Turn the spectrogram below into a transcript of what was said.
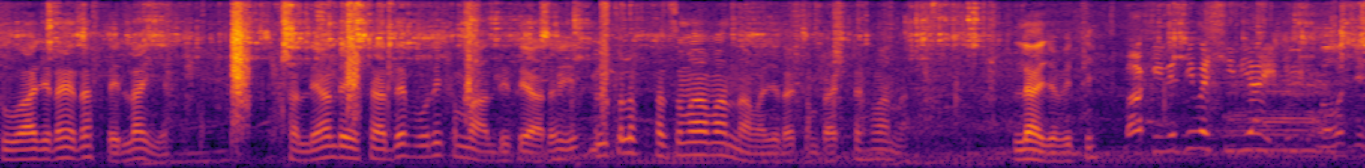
ਸੂਆ ਜਿਹੜਾ ਇਹਦਾ ਪਹਿਲਾ ਹੀ ਆ। ਥੱਲਿਆਂ ਦੇਖ ਸਕਦੇ ਪੂਰੀ ਕਮਾਲ ਦੀ ਤਿਆਰ ਹੋਈ ਹੈ। ਬਿਲਕੁਲ ਫਸਵਾ ਹਵਾਨਾ ਵਾ ਜਿਹੜਾ ਕੰਪੈਕਟ ਹਵਾਨਾ ਲੈ ਜਾ ਵੀਰ ਜੀ। ਬਾਕੀ ਵੀਰ ਜੀ ਵੱਛੀ ਦੀ ਹਾਈਟ ਵੀ ਬਹੁਤ ਜੀ।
